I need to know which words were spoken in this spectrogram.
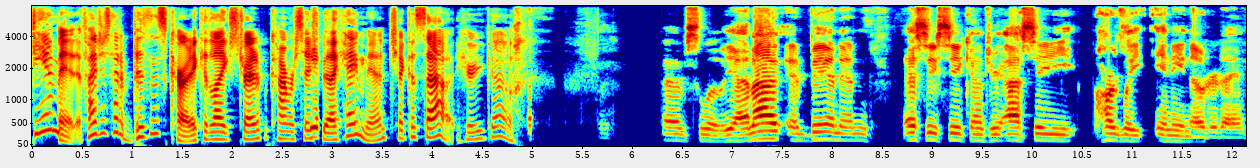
damn it! If I just had a business card, I could like straight up a conversation, be like, hey man, check us out. Here you go. Absolutely, yeah. And I and being in SEC country, I see hardly any Notre Dame.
